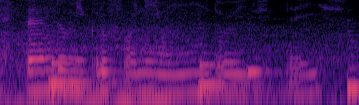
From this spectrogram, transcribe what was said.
Testando o microfone um, dois, três.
